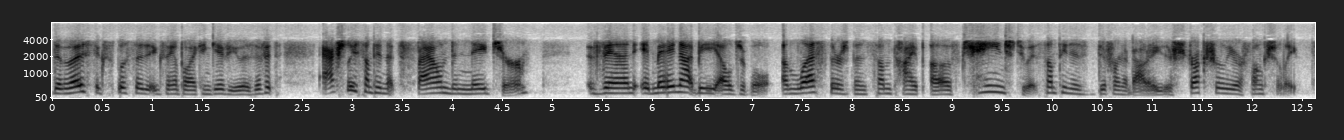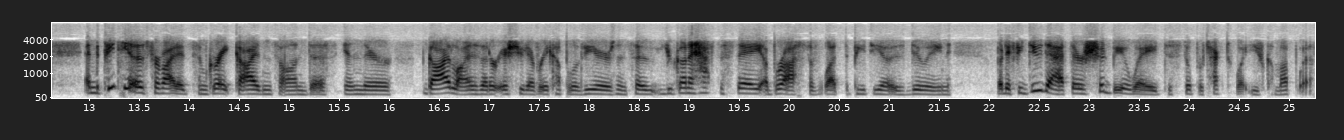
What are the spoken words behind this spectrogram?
The most explicit example I can give you is if it's actually something that's found in nature, then it may not be eligible unless there's been some type of change to it. Something is different about it, either structurally or functionally. And the PTO has provided some great guidance on this in their guidelines that are issued every couple of years. And so you're going to have to stay abreast of what the PTO is doing. But if you do that, there should be a way to still protect what you've come up with.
